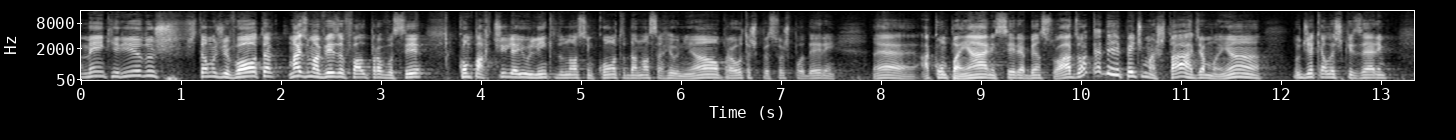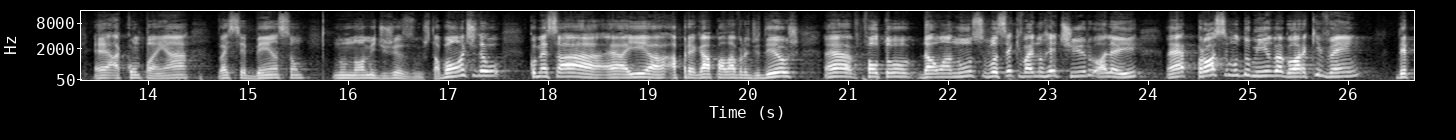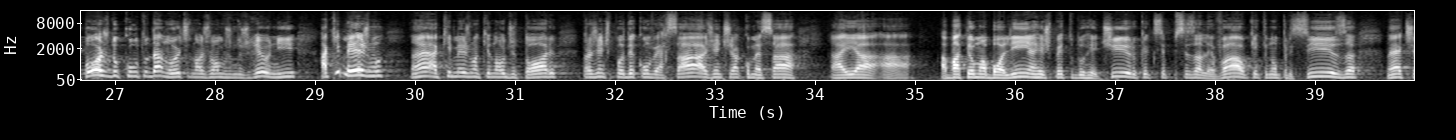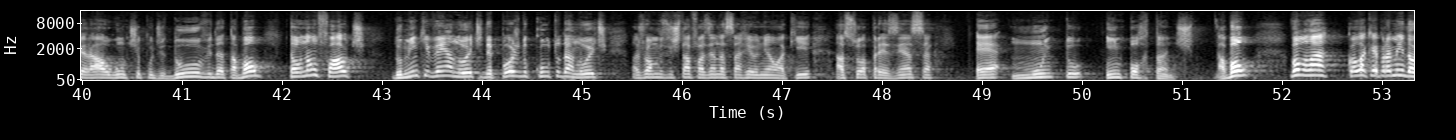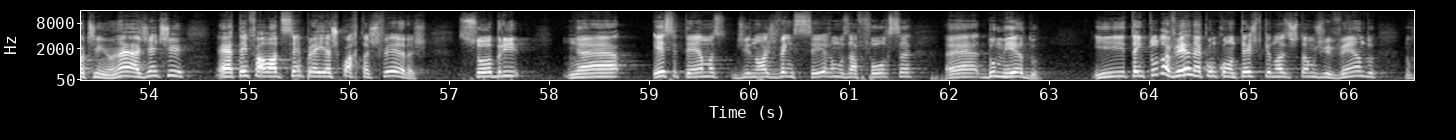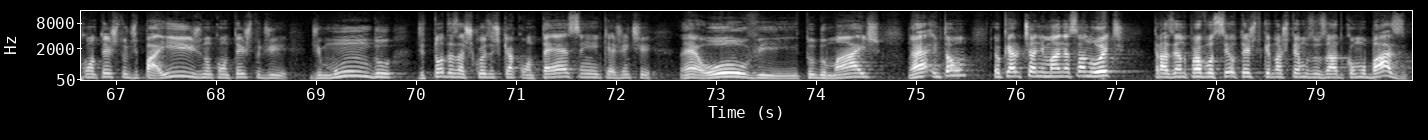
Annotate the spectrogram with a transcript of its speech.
Amém, queridos. Estamos de volta. Mais uma vez eu falo para você, compartilhe aí o link do nosso encontro, da nossa reunião, para outras pessoas poderem né, acompanharem, serem abençoados, ou até de repente mais tarde, amanhã, no dia que elas quiserem é, acompanhar, vai ser bênção no nome de Jesus, tá bom? Antes de eu começar é, aí a, a, pregar a palavra de Deus, é, faltou dar um anúncio. Você que vai no retiro, olha aí, né, próximo domingo agora que vem, depois do culto da noite, nós vamos nos reunir aqui mesmo, né, aqui mesmo aqui no auditório, para a gente poder conversar, a gente já começar aí a, a, a, bater uma bolinha a respeito do retiro, o que, que você precisa levar, o que, que não precisa, né, tirar algum tipo de dúvida, tá bom? Então não falte. Domingo que vem à noite, depois do culto da noite, nós vamos estar fazendo essa reunião aqui. A sua presença é muito importante. Tá bom? Vamos lá, coloca aí para mim, Daltinho. Né? A gente é, tem falado sempre aí às quartas-feiras sobre é, esse tema de nós vencermos a força é, do medo. E tem tudo a ver né, com o contexto que nós estamos vivendo, no contexto de país, no contexto de, de mundo, de todas as coisas que acontecem e que a gente né, ouve e tudo mais. Né? Então, eu quero te animar nessa noite, trazendo para você o texto que nós temos usado como base,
